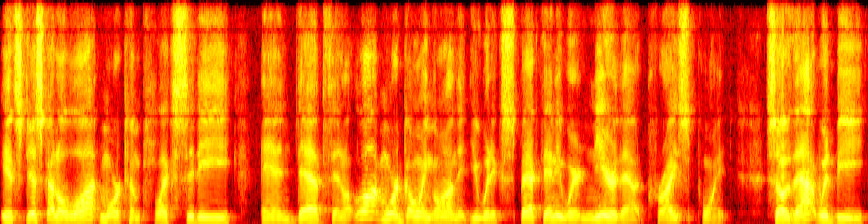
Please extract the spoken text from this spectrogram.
It's just got a lot more complexity and depth and a lot more going on that you would expect anywhere near that price point. So that would be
